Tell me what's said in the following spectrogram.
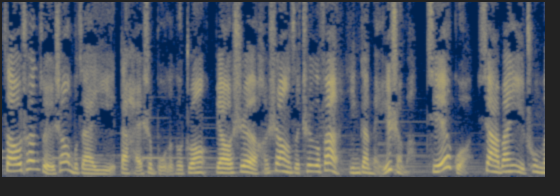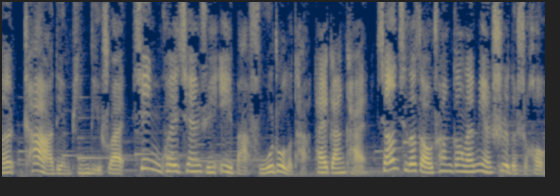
早川嘴上不在意，但还是补了个妆，表示和上司吃个饭应该没什么。结果下班一出门，差点平地摔，幸亏千寻一把扶住了他，还感慨想起了早川刚来面试的时候，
